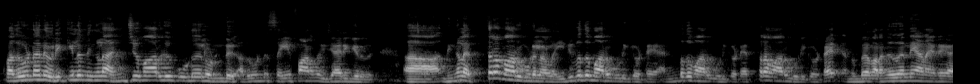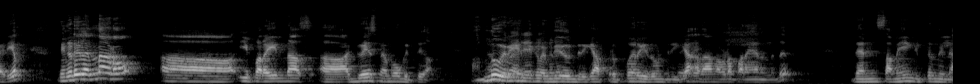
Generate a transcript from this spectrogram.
അപ്പൊ അതുകൊണ്ട് തന്നെ ഒരിക്കലും നിങ്ങൾ അഞ്ച് മാർക്ക് കൂടുതലുണ്ട്. അതുകൊണ്ട് സേഫ് ആണെന്ന് വിചാരിക്കരുത്. നിങ്ങൾ എത്ര മാർക്ക് കൂടുതലുള്ള ഇരുപത് മാർക്ക് കൂടിക്കോട്ടെ അൻപത് മാർക്ക് കൂടിക്കോട്ടെ എത്ര മാർക്ക് കൂടിക്കോട്ടെ എന്ന് മുമ്പേ പറഞ്ഞത് തന്നെയാണ് അതിന്റെ കാര്യം. നിങ്ങളുടെ എന്താണോ ഈ പറയുന്ന അഡ്വൈസ് മെമ്മോ കിട്ടുക. അന്ന് വരെ നിങ്ങൾ എന്ത് ചെയ്തുകൊണ്ടിരിക്കുക പ്രിപ്പയർ ചെയ്തുകൊണ്ടിരിക്കുക. അതാണ് അവിടെ പറയാനുള്ളത്. ദെൻ സമയം കിട്ടുന്നില്ല.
